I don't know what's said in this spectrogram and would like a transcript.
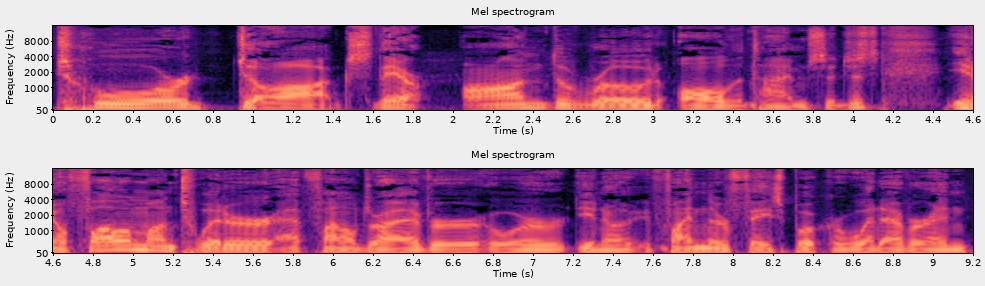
tour dogs. They are on the road all the time. So just you know, follow them on Twitter at Final Driver, or you know, find their Facebook or whatever, and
